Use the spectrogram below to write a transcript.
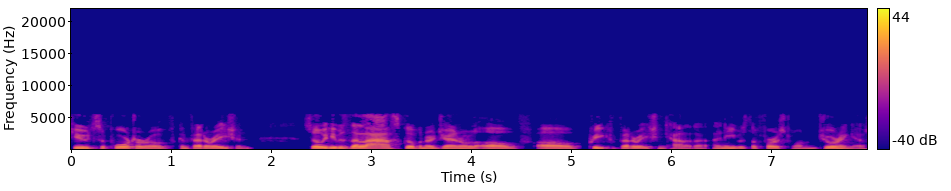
huge supporter of Confederation. So he was the last Governor General of of pre-Confederation Canada, and he was the first one during it.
